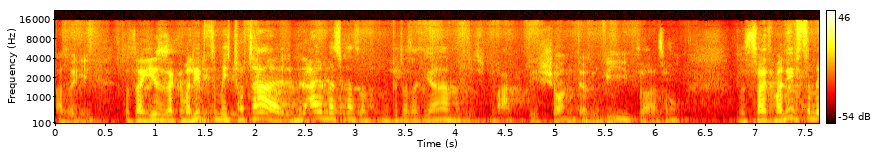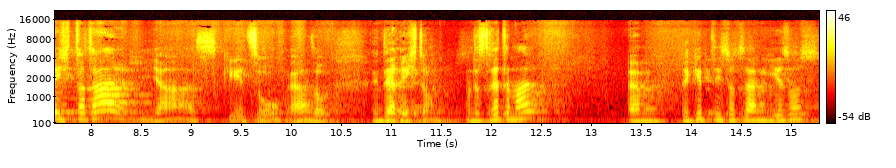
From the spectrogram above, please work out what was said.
also sozusagen Jesus sagt immer, liebst du mich total, mit allem, was du kannst. Und Petrus sagt, ja, ich mag dich schon irgendwie. So, also. Das zweite Mal, liebst du mich total? Ja, es geht so. Ja, so in der Richtung. Und das dritte Mal ähm, begibt sich sozusagen Jesus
